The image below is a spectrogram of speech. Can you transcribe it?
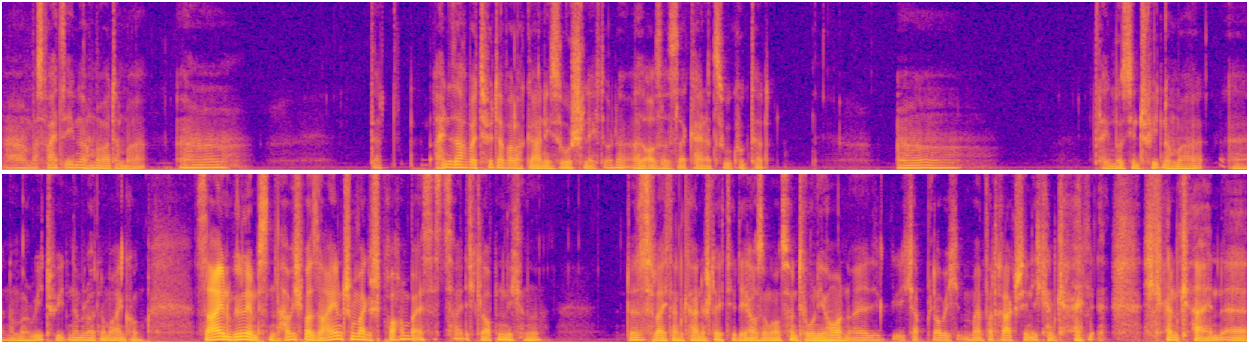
Äh, was war jetzt eben nochmal? Warte mal. Äh, das, eine Sache bei Twitter war doch gar nicht so schlecht, oder? Also außer, dass da keiner zugeguckt hat. Äh, vielleicht muss ich den Tweet nochmal äh, noch retweeten, damit Leute nochmal reingucken. Zion Williamson. Habe ich bei Zion schon mal gesprochen bei SS Zeit? Ich glaube nicht, ne? Das ist vielleicht dann keine schlechte Idee aus dem Grund von Tony Horn. Äh, ich habe, glaube ich, in meinem Vertrag stehen, ich kann kein, ich kann kein äh,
